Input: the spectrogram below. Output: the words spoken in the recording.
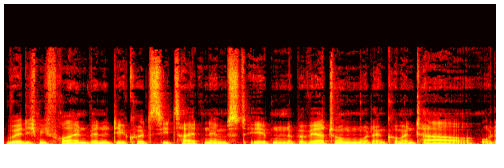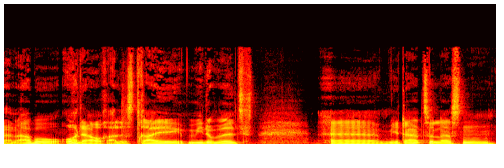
würde ich mich freuen, wenn du dir kurz die Zeit nimmst, eben eine Bewertung oder einen Kommentar oder ein Abo oder auch alles drei, wie du willst, äh, mir dazulassen.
